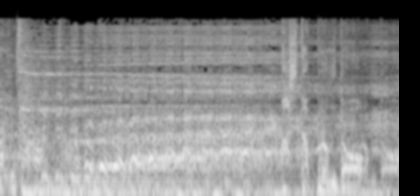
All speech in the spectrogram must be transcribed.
La hermandad. Hasta pronto.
